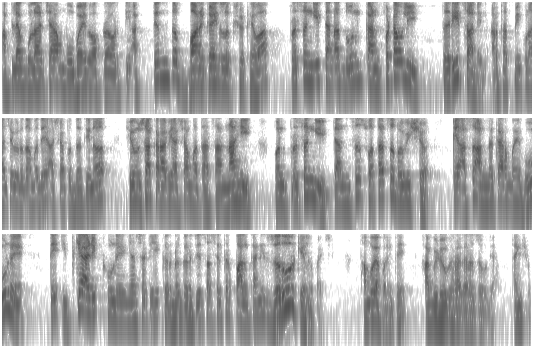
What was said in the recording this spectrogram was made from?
आपल्या मुलाच्या मोबाईल वापरावरती अत्यंत बारकाईनं लक्ष ठेवा. प्रसंगी त्यांना दोन कानफटावली तरी चालेल. अर्थात मी कुणाच्या विरोधामध्ये अशा पद्धतीनं हिंसा करावी अशा मताचा नाही. पण प्रसंगी त्यांचं स्वतःचं भविष्य ते असं अंधकारमय होऊ नये ते इतके ॲडिक्ट होऊ नये यासाठी हे करणं गरजेचं असेल तर पालकांनी जरूर केलं पाहिजे. थांबूया आपण इथे. हा व्हिडिओ घराघरात जाऊ द्या. थँक्यू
